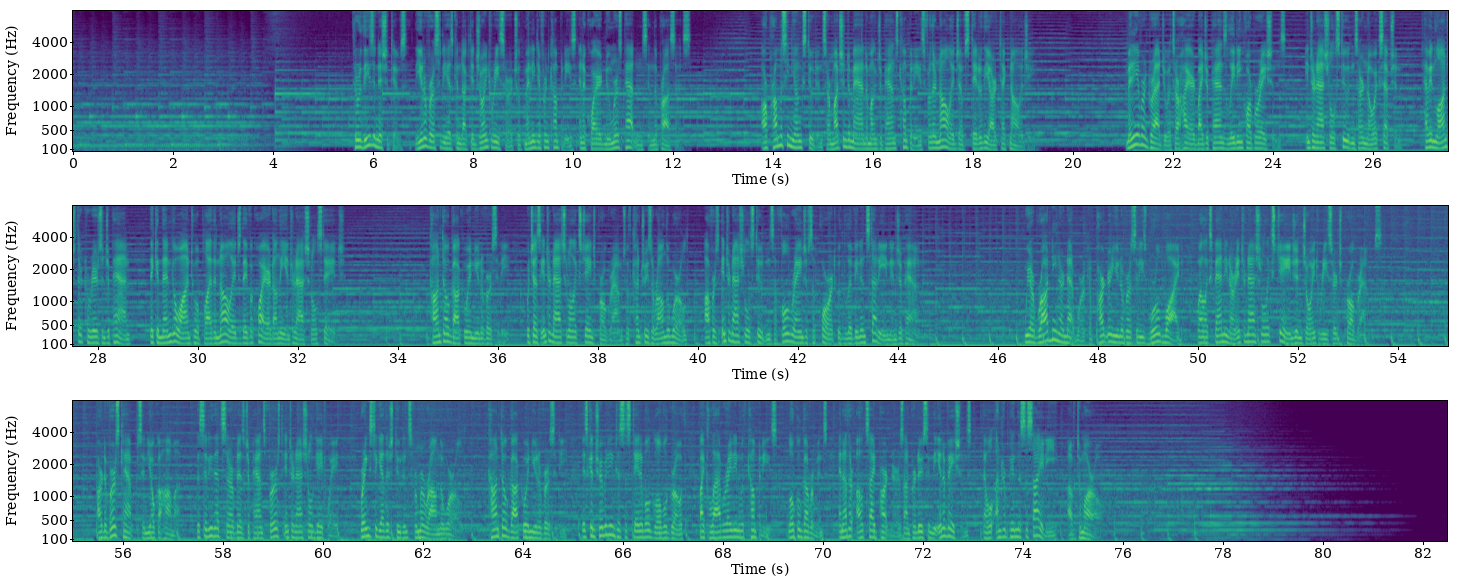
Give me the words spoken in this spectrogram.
Through these initiatives, the university has conducted joint research with many different companies and acquired numerous patents in the process. Our promising young students are much in demand among Japan's companies for their knowledge of state-of-the-art technology. Many of our graduates are hired by Japan's leading corporations. International students are no exception. Having launched their careers in Japan, they can then go on to apply the knowledge they've acquired on the international stage. Kanto Gakuin University, which has international exchange programs with countries around the world, offers international students a full range of support with living and studying in Japan. We are broadening our network of partner universities worldwide while expanding our international exchange and joint research programs. Our diverse campus in Yokohama, the city that served as Japan's first international gateway, brings together students from around the world. Kanto Gakuin University is contributing to sustainable global growth by collaborating with companies, local governments, and other outside partners on producing the innovations that will underpin the society of tomorrow.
